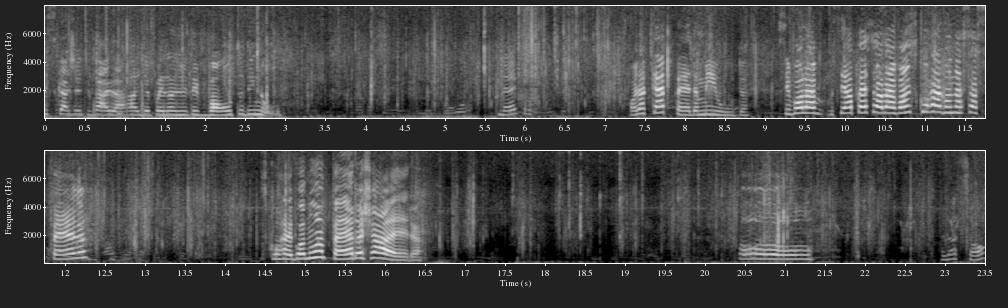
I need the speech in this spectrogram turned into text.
Esse que a gente vai lá e depois a gente volta de novo. Né? Olha que é pedra miúda. Se, vou se a pessoa levar um escorregão nessas pedras, escorregou numa pedra, já era. Oh, olha só.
